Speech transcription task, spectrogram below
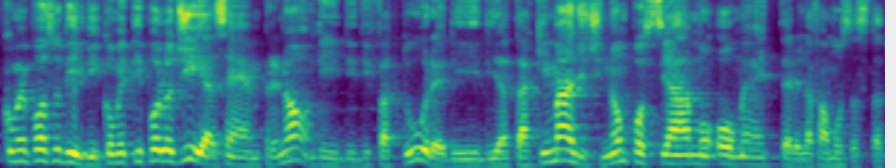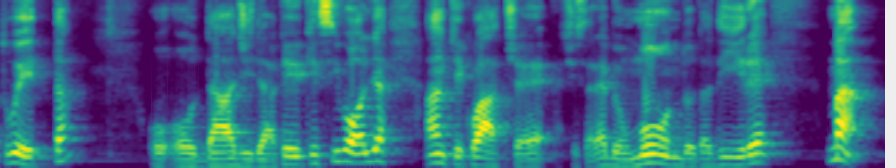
come posso dirvi, come tipologia sempre, no? Di, di, di fatture, di, di, attacchi magici, non possiamo omettere la famosa statuetta, o, o d'agida che, che si voglia, anche qua ci sarebbe un mondo da dire, ma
